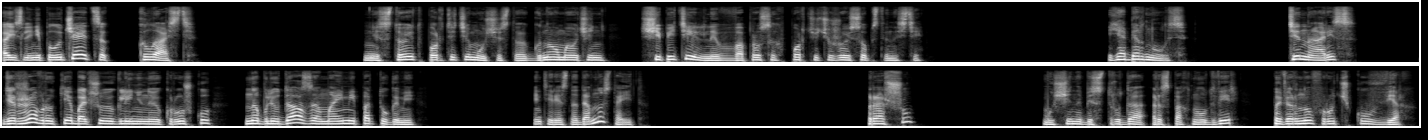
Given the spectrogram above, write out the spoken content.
а если не получается, класть. Не стоит портить имущество. Гномы очень щепетильны в вопросах порчи чужой собственности. Я обернулась. Тинарис, держа в руке большую глиняную кружку, наблюдал за моими потугами. Интересно, давно стоит? «Прошу». Мужчина без труда распахнул дверь, повернув ручку вверх.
